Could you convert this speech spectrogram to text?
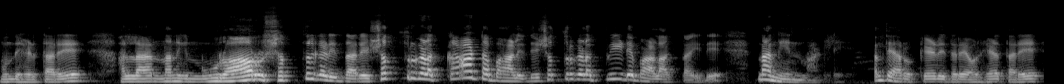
ಮುಂದೆ ಹೇಳ್ತಾರೆ, ಅಲ್ಲ, ನನಗೆ ನೂರಾರು ಶತ್ರುಗಳಿದ್ದಾರೆ. ಶತ್ರುಗಳ ಕಾಟ ಬಹಳ ಇದೆ ಶತ್ರುಗಳ ಪೀಡೆ ಬಹಳ ಆಗ್ತಾ ಇದೆ. ನಾನೇನು ಮಾಡಲಿ? ಅಂತ ಯಾರು ಕೇಳಿದರೆ ಅವ್ರು ಹೇಳ್ತಾರೆ,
